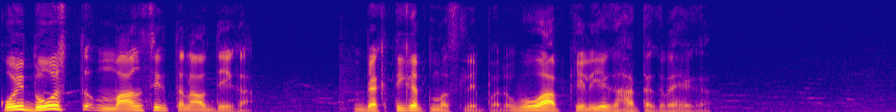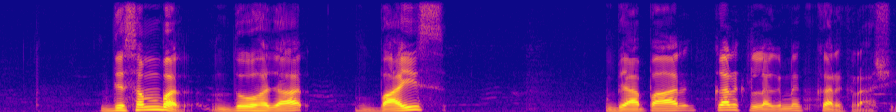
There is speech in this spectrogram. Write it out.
कोई दोस्त मानसिक तनाव देगा, व्यक्तिगत मसले पर, वो आपके लिए घातक रहेगा। दिसंबर 2022 व्यापार, कर्क लग्न, कर्क राशि।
